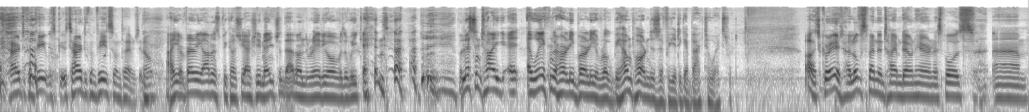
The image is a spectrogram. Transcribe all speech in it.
hard to compete. It's hard to compete sometimes, you know. Ah, you're very honest because you actually mentioned that on the radio over the weekend. but listen, Ty, away from the hurly burly of rugby, how important is it for you to get back to Wexford? Oh, it's great. I love spending time down here, and I suppose um,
